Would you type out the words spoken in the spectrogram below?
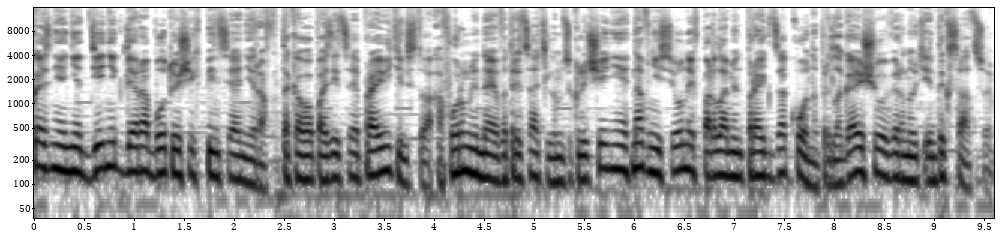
казне нет денег для работающих пенсионеров. Такова позиция правительства, оформленная в отрицательном заключении на внесенный в парламент проект закона, предлагающего вернуть индексацию.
